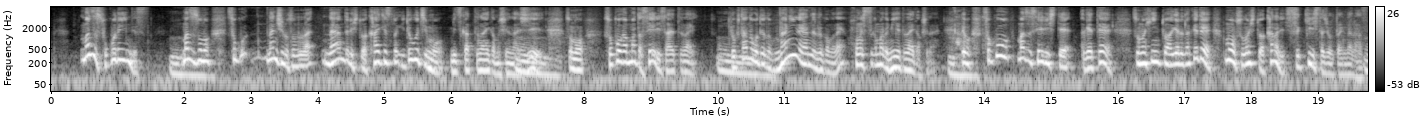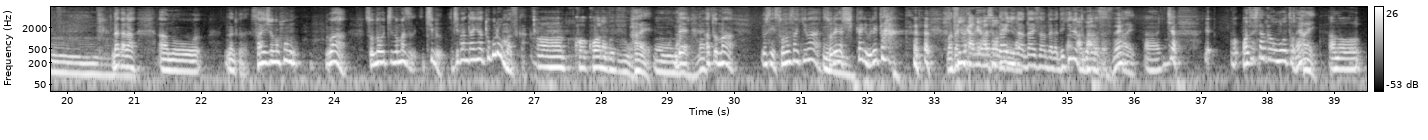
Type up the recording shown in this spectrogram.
まずそこでいいんです、まずそのそこ何しろそのな悩んでる人は解決の糸口も見つかってないかもしれないし、そのそこがまだ整理されてない極端なこと言うと何に悩んでるのかもね本質がまだ見えてないかもしれない。でもそこをまず整理してあげてそのヒントをあげるだけでもうその人はかなりすっきりした状態になるはずです。だからあのなんていうかな最初の本はそのうちのまず一部一番大事なところをまず書く。ああこコアな部分を。はい、であとまあ要するにその先はそれがしっかり売れたら、また次かけましょう第2みたいな。弾第3弾ができるってあことです。すね、はい。あじゃあ私なんか思うとね、はい。あの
